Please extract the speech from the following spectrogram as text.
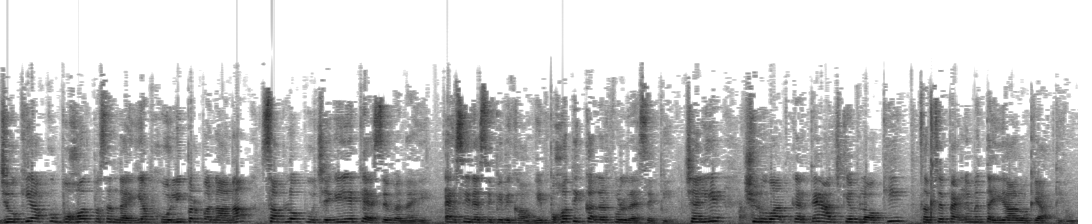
जो कि आपको बहुत पसंद आएगी। आप होली पर बनाना सब लोग पूछेंगे, ये कैसे बनाई? ऐसी रेसिपी दिखाऊँगी। बहुत ही कलरफुल रेसिपी चलिए, शुरुआत करते हैं आज के ब्लॉग की। सबसे पहले मैं तैयार होके आती हूँ।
